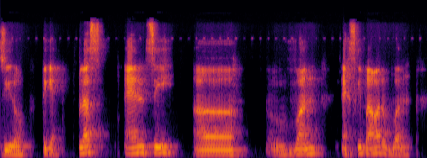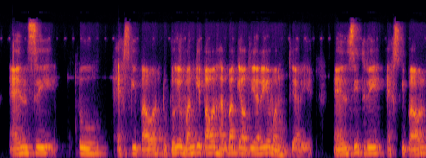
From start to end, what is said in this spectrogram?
ज़ीरो ठीक है? Plus n C one x की power one. N C two x की पावर टू क्योंकि वन की पावर हर बार क्या होती जा रही है? वन होती जा रही है। एन सी थ्री एक्स की पावर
